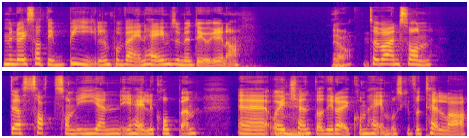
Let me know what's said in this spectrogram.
Men da jeg satt i bilen på veien hjem, så begynte jeg å grine. ja. Så det var en sånn Det satt sånn igjen i hele kroppen. Eh, og jeg Mm. kjente at idet jeg kom hjem og skulle fortelle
